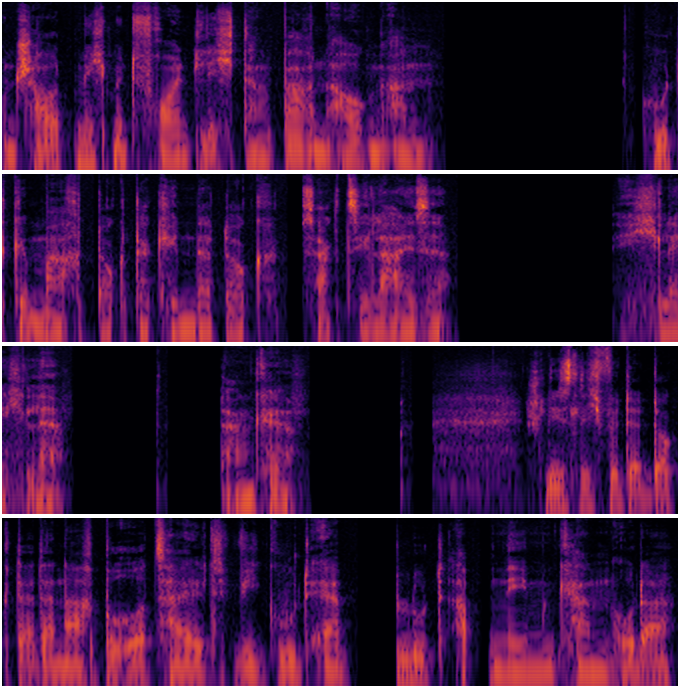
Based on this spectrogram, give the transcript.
und schaut mich mit freundlich dankbaren Augen an. Gut gemacht, Dr. Kinderdoc, sagt sie leise. Ich lächle. Danke. Schließlich wird der Doktor danach beurteilt, wie gut er Blut abnehmen kann, oder?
